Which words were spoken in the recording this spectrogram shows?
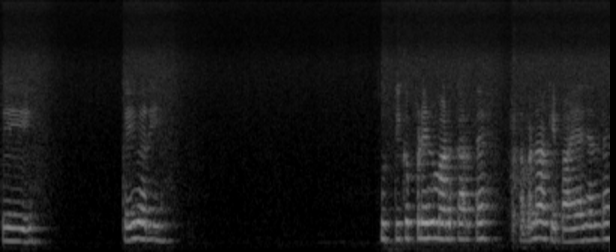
ਤੇ ਕਈ ਵਾਰੀ ਸੁੱਤੀ ਕੱਪੜੇ ਨੂੰ ਮਨ ਕਰਦਾ ਤਾਂ ਬਣਾ ਕੇ ਪਾਇਆ ਜਾਂਦਾ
